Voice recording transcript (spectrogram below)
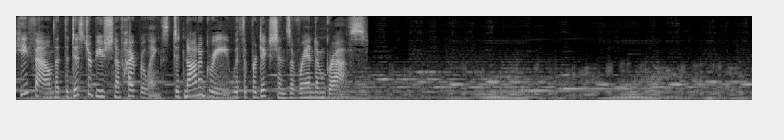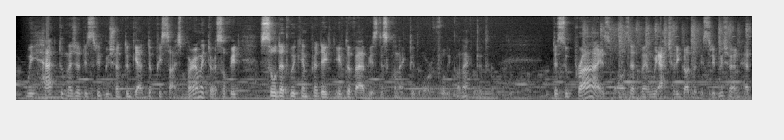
He found that the distribution of hyperlinks did not agree with the predictions of random graphs. We had to measure distribution to get the precise parameters of it so that we can predict if the web is disconnected or fully connected. The surprise was that when we actually got the distribution, it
